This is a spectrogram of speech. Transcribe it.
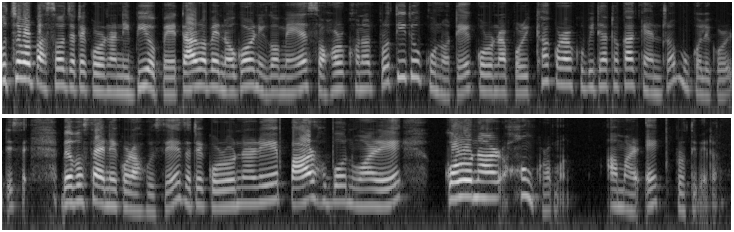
উৎসৱৰ পাছত যাতে কৰোণা নিবিয়পে তাৰ বাবে নগৰ নিগমে চহৰখনত প্ৰতিটো কোণতে কৰোণাৰ পৰীক্ষা কৰাৰ সুবিধা থকা কেন্দ্ৰ মুকলি কৰি দিছে। ব্যৱস্থা এনে কৰা হৈছে যাতে কৰোণাৰে পাৰ হ'ব নোৱাৰে কৰোণাৰ সংক্ৰমণ। আমাৰ এক প্ৰতিবেদন।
